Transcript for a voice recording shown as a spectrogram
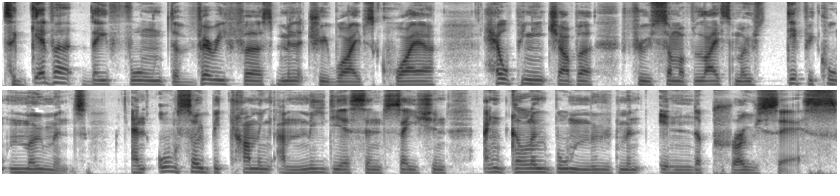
Together, they formed the very first military wives choir, helping each other through some of life's most difficult moments and also becoming a media sensation and global movement in the process.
